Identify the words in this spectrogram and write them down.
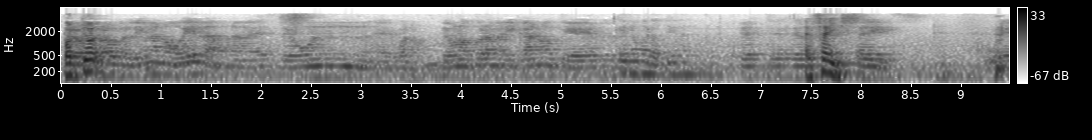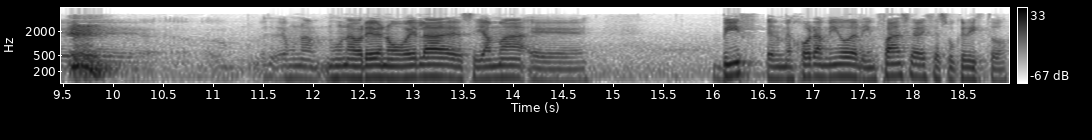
Porque... leí una novela ¿Qué número tiene? El 6. Eh, es una, una, breve novela, eh, se llama eh, Biff, el mejor amigo de la infancia de Jesucristo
